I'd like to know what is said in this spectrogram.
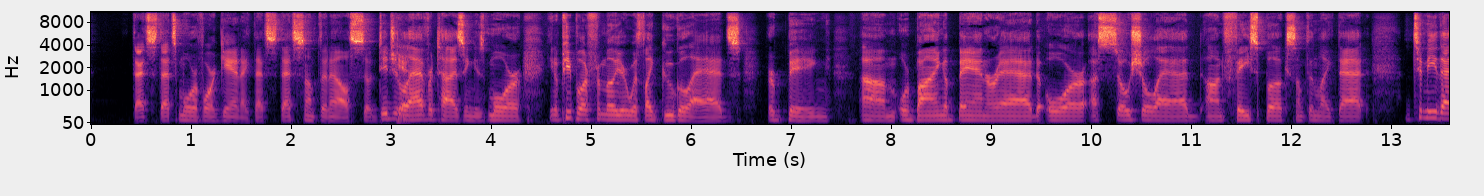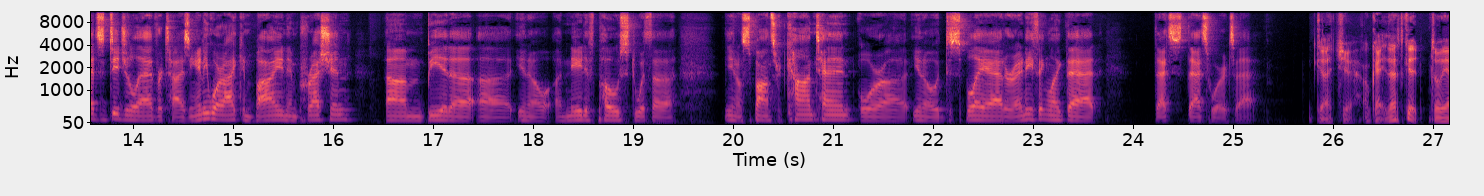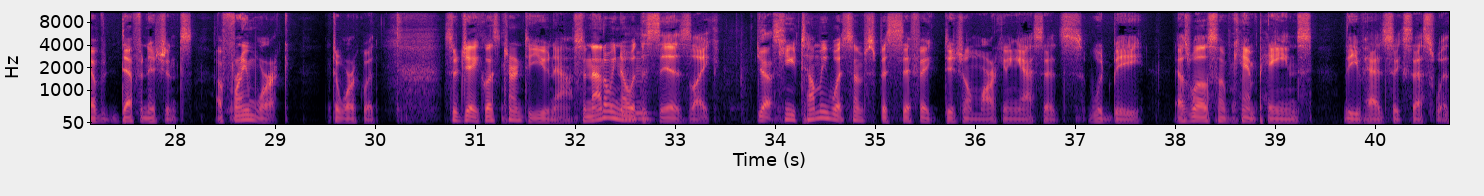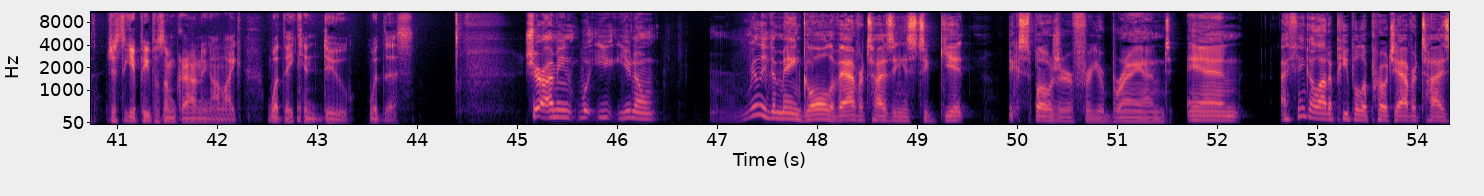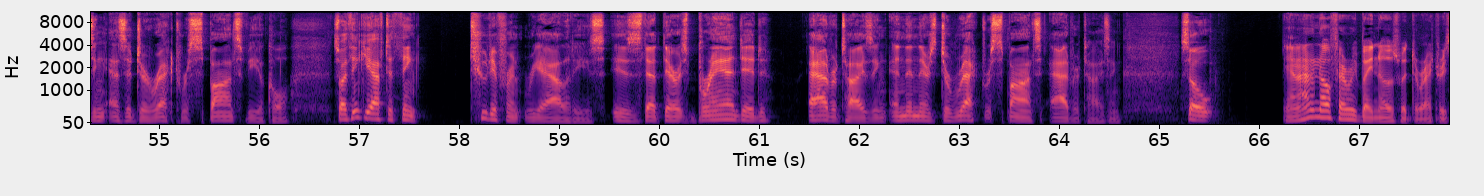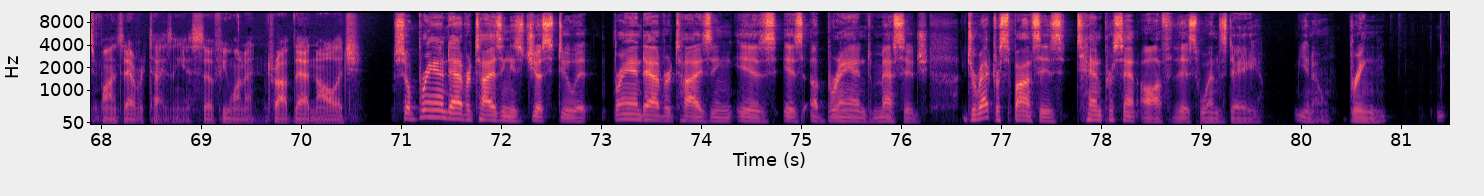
That's that's more of organic. That's that's something else. So digital advertising is more. You know, people are familiar with like Google Ads or Bing, um, or buying a banner ad or a social ad on Facebook, something like that. To me, that's digital advertising. Anywhere I can buy an impression, um, be it a, a you know a native post with a you know sponsored content or a, you know a display ad or anything like that. That's that's where it's at. Gotcha. Okay, that's good. So we have definitions, a framework to work with. So Jake, let's turn to you now. So now that we know what mm-hmm. this is, like, Yes. can you tell me what some specific digital marketing assets would be, as well as some campaigns that you've had success with, just to give people some grounding on like what they can do with this? Sure. I mean, you, you know, really the main goal of advertising is to get exposure for your brand. And I think a lot of people approach advertising as a direct response vehicle. So I think you have to think two different realities is that there's branded advertising and then there's direct response advertising. So And I don't know if everybody knows what direct response advertising is. So if you want to drop that knowledge, So brand advertising is just do it. Brand advertising is is a brand message. Direct response is 10% off this Wednesday, you know, bring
